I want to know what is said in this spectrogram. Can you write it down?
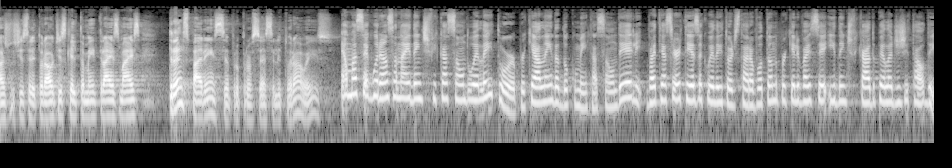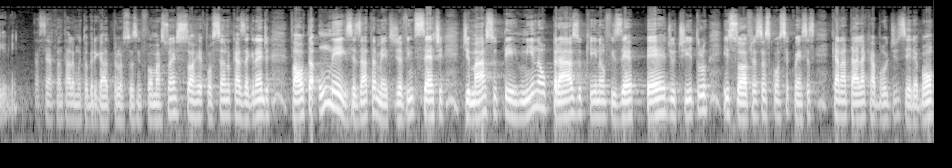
a Justiça Eleitoral diz que ele também traz mais transparência para o processo eleitoral, é isso? É uma segurança na identificação do eleitor, porque além da documentação dele, vai ter a certeza que o eleitor estará votando, porque ele vai ser identificado pela digital dele. Tá certo, Natália, muito obrigado pelas suas informações. Só reforçando, Casa Grande, falta um mês, exatamente, dia 27 de março, termina o prazo. Quem não fizer, perde o título e sofre essas consequências que a Natália acabou de dizer. É bom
